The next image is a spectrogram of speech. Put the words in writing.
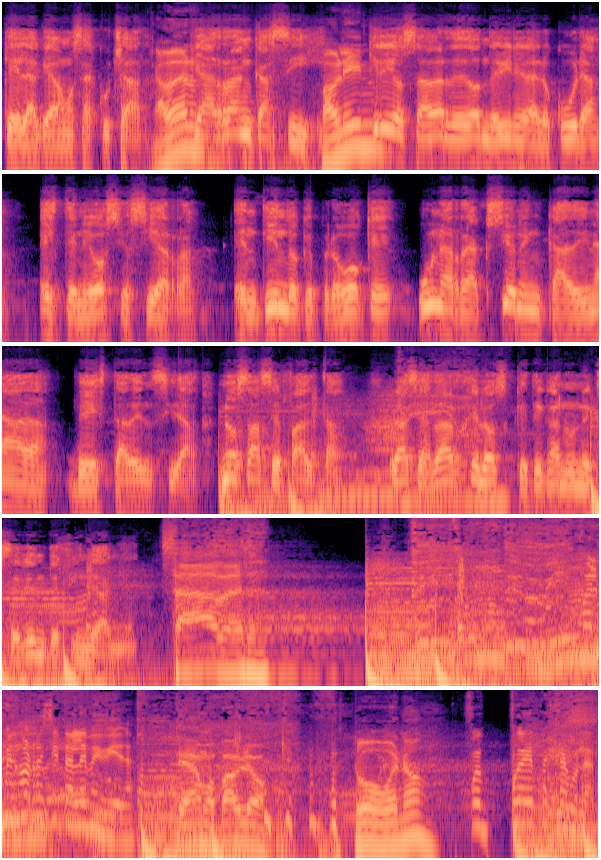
que es la que vamos a escuchar. A ver. Que arranca así. Paulín. Creo saber de dónde viene la locura. Este negocio cierra. Entiendo que provoque una reacción encadenada de esta densidad. Nos hace falta. Gracias, Dárgelos. Que tengan un excelente fin de año. Saber. Fue el mejor recital de mi vida. Te amo, Pablo. ¿Estuvo bueno? Fue, fue espectacular.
